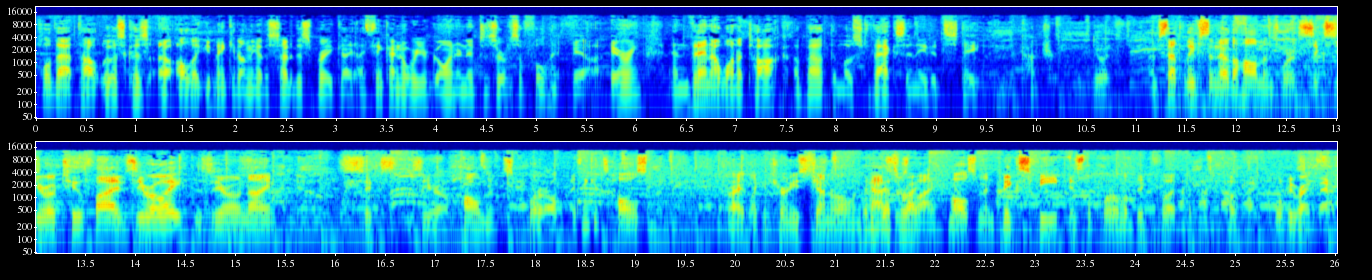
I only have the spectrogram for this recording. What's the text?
Hold that thought, Louis, because uh, I'll let you make it on the other side of this break. I, I, think I know where you're going, and it deserves a full ha- uh, airing. And then I want to talk about the most vaccinated state in the country. Let's do it. I'm Seth Leibsohn. They're the Hallmans. We're at 602 508 0960. Hallmans, plural. I think it's Hallsman right? Like attorneys general and passersby. Right. Hallsman, Big's feet is the plural of Bigfoot. okay, we'll be right back.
